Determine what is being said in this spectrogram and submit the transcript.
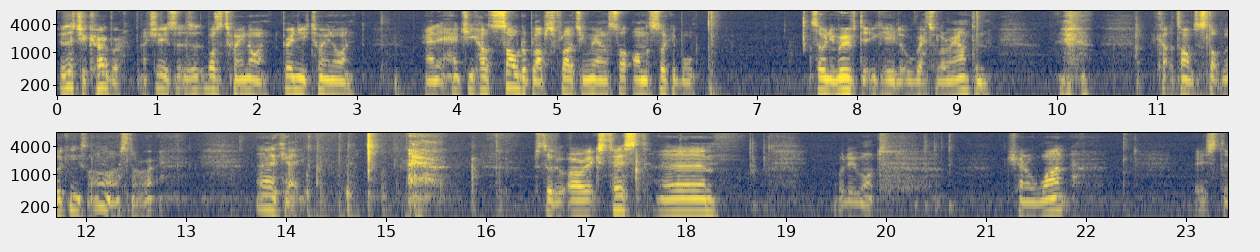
it was actually Cobra, actually, it was a 29, very new 29. And it actually had solder blobs floating around on the circuit board. So when you moved it, you could hear a little rattle around and a couple of times it stopped working. It's like, oh, that's not right. Okay. Still do RX test. Um, what do you want? Channel 1. It's the,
